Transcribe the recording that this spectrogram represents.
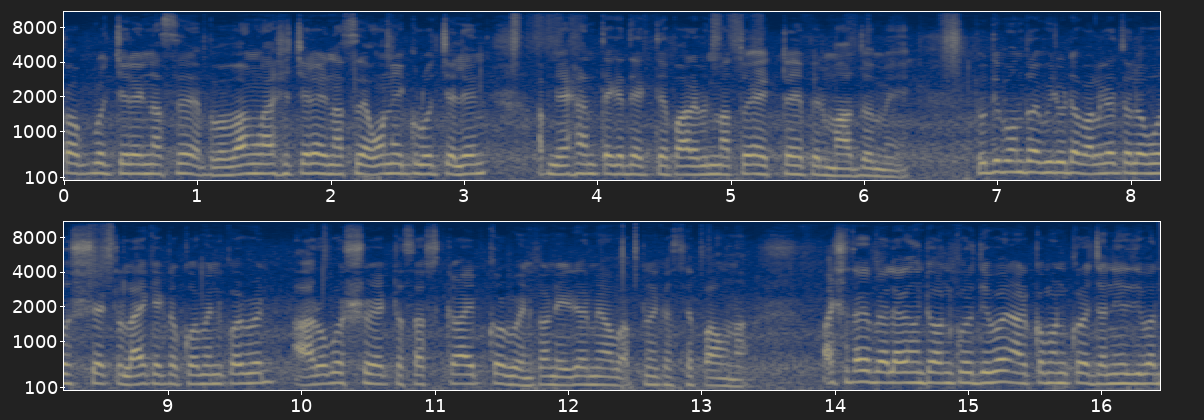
সবগুলো চ্যানেল আছে বাংলাদেশের চ্যানেল আছে, অনেকগুলো চ্যানেল আপনি এখান থেকে দেখতে পারবেন মাত্র একটা অ্যাপের মাধ্যমে। যদি বন্ধুরা ভিডিওটা ভালো লাগে, তাহলে অবশ্যই একটা লাইক একটা কমেন্ট করবেন, আর অবশ্যই একটা সাবস্ক্রাইব করবেন, কারণ এটা আমি আপনার কাছে পাও না। পাশে থেকে বেল আইকনটা অন করে দেবেন, আর কমেন্ট করে জানিয়ে দেবেন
